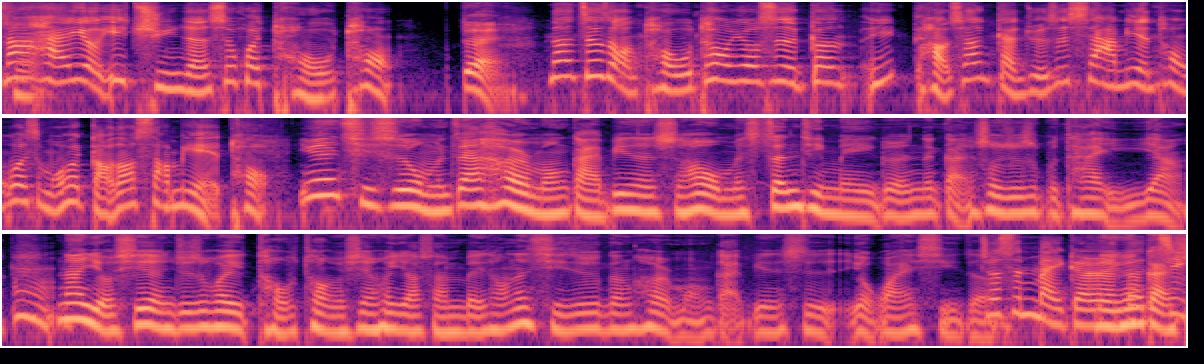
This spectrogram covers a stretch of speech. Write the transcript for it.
那还有一群人是会头痛。对，那这种头痛又是跟诶，好像感觉是下面痛，为什么会搞到上面也痛？因为其实我们在荷尔蒙改变的时候，我们身体每一个人的感受就是不太一样。嗯，那有些人就是会头痛，有些人会腰酸背痛，那其实就是跟荷尔蒙改变是有关系的。就是每个人的镜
